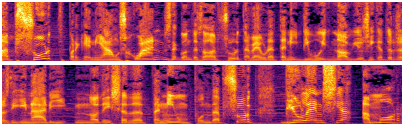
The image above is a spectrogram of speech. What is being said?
Absurd, perquè n'hi ha uns quants de contes de l'absurd. A veure, tenir 18 nòvios i que tots es diguin Ari no deixa de tenir un punt d'absurd. Violència, amor,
